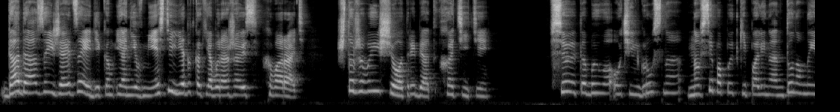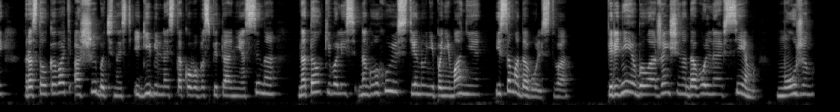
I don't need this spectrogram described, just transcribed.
Да-да, заезжает за Эдиком, и они вместе едут, как я выражаюсь, хворать. Что же вы еще от ребят хотите?» Все это было очень грустно, но все попытки Полины Антоновны растолковать ошибочность и гибельность такого воспитания сына наталкивались на глухую стену непонимания и самодовольства. Перед нею была женщина, довольная всем – мужем,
